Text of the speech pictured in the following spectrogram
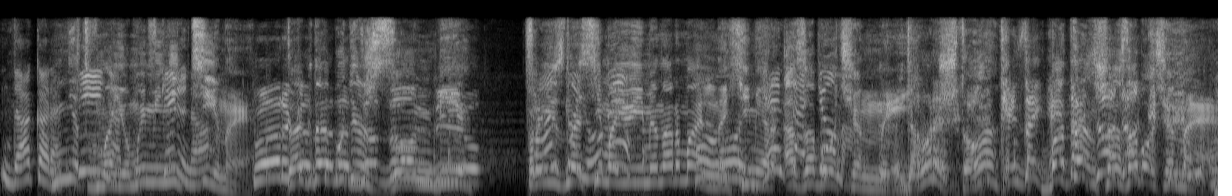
Нет в моем имени Тины. Тогда будешь зомби. Произноси мое имя нормально, химер озабоченный. Что? Ботанша озабоченная.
